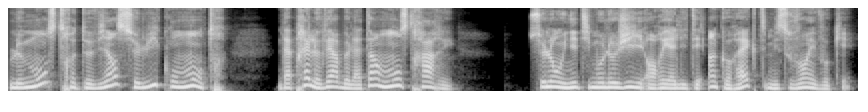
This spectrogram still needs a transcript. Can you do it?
Le monstre devient celui qu'on montre, d'après le verbe latin monstrare, selon une étymologie en réalité incorrecte mais souvent évoquée.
